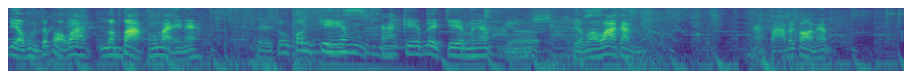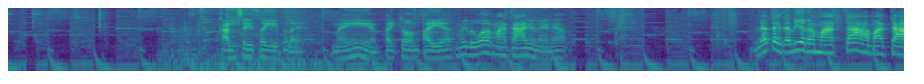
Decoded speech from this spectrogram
เดี๋ยวผมจะบอกว่าลำบากตรงไหนนะเออช่วงต้นเกมกลางเกมเลทเกมนะครับ เดี๋ยวเดี๋ยวมาว่ากันอะตามไปก่อนนะครับ กันซีซีไปเลยนี่ไปโจนไตอะไม่รู้ว่ามาจาอยู่ไหนนะครับแล้วแต่จะเรียกนะมาจ้ามาจา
